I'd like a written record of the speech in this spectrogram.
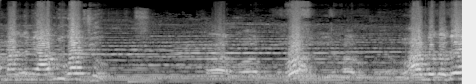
અમારે તમે આબરું કાઢજો. હારું, તો એ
